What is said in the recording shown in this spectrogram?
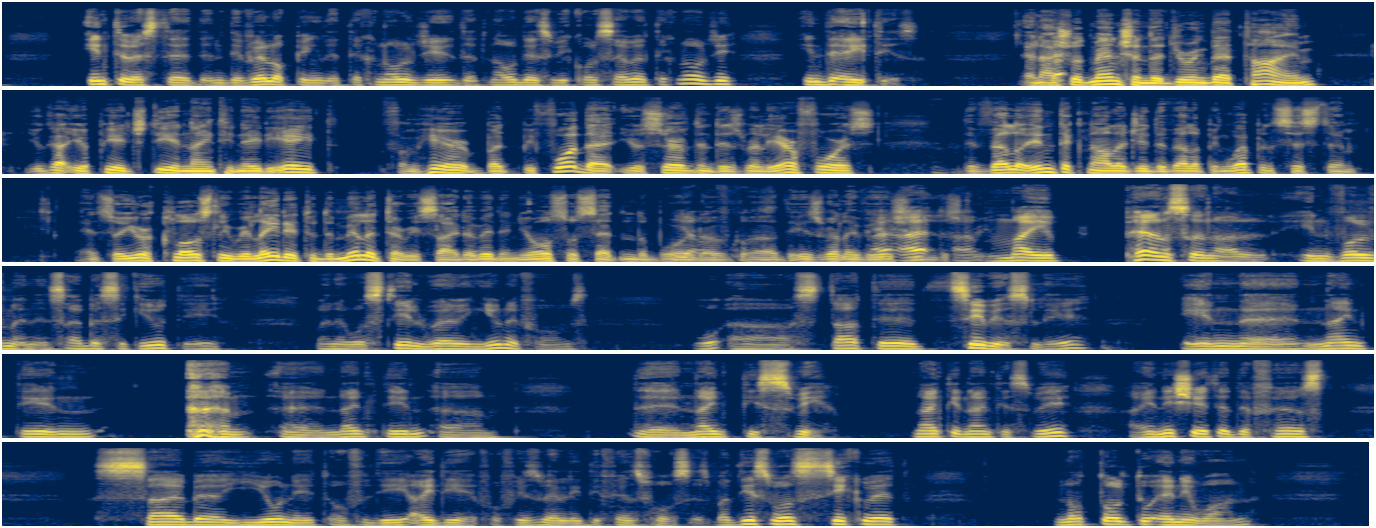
interested in developing the technology that nowadays we call cyber technology in the 80s. And but, I should mention that during that time, you got your PhD in 1988 from here, but before that, you served in the Israeli Air Force, develop in technology, developing weapon system. And so you're closely related to the military side of it, and you also sat on the board yeah, of, of uh, the Israel aviation I, I, industry. Uh, my personal involvement in cybersecurity, when I was still wearing uniforms, uh, started seriously in uh, 19, uh, 19 um, 93. 1993, I initiated the first cyber unit of the IDF, of Israeli Defense Forces. But this was secret, not told to anyone.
